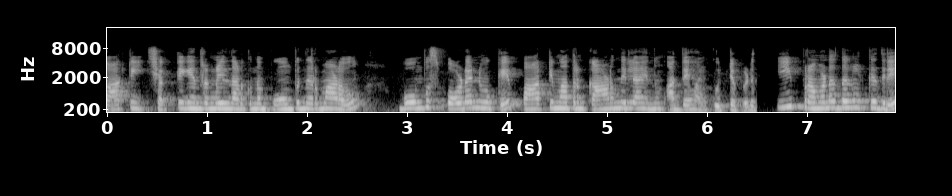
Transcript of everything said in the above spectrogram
പാർട്ടി ശക്തി കേന്ദ്രങ്ങളിൽ നടക്കുന്ന ബോംബ് നിർമ്മാണവും ബോംബ് സ്ഫോടനവും ഒക്കെ പാർട്ടി മാത്രം കാണുന്നില്ല എന്നും അദ്ദേഹം കുറ്റപ്പെടുത്തി. ഈ പ്രവണതകൾക്കെതിരെ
